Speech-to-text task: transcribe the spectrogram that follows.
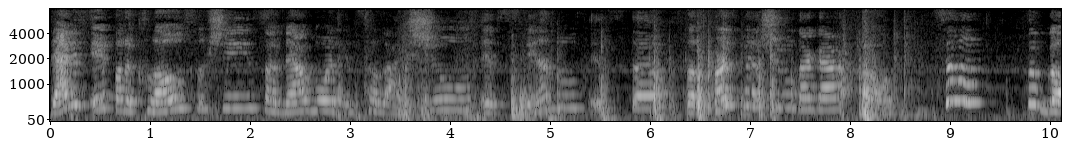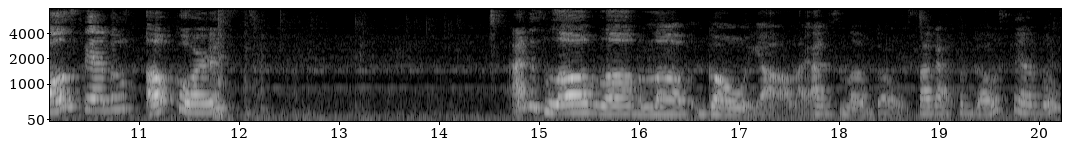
that is it for the clothes shoes. So now going into like shoes and sandals and stuff. So the first pair of shoes I got, oh, some, gold sandals, of course. I just love, love, love gold, y'all. Like, I just love gold. So I got some gold sandals.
